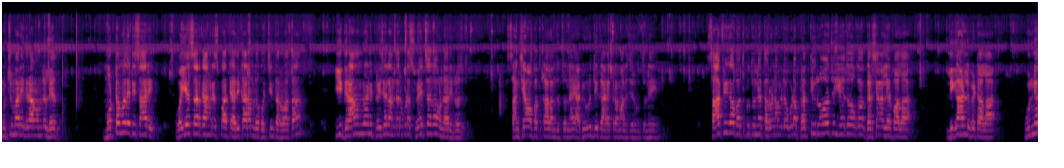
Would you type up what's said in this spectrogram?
ముచ్చుమారి గ్రామంలో లేదు. మొట్టమొదటిసారి వైఎస్ఆర్ కాంగ్రెస్ పార్టీ అధికారంలోకి వచ్చిన తర్వాత ఈ గ్రామంలోని ప్రజలందరూ కూడా స్వేచ్ఛగా ఉన్నారు ఈరోజు. సంక్షేమ పథకాలు అందుతున్నాయి అభివృద్ధి కార్యక్రమాలు జరుగుతున్నాయి. సాఫీగా బతుకుతున్న తరుణంలో కూడా ప్రతిరోజు ఏదో ఒక ఘర్షణ లేపాలా లిగాడ్లు పెట్టాలా ఉన్న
